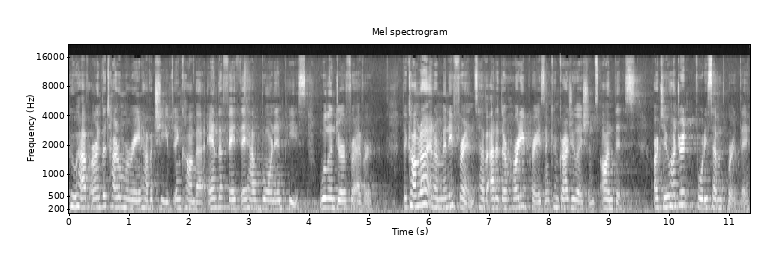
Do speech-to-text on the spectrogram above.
who have earned the title Marine have achieved in combat and the faith they have borne in peace will endure forever. The Commandant and our many friends have added their hearty praise and congratulations on this, our 247th birthday.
